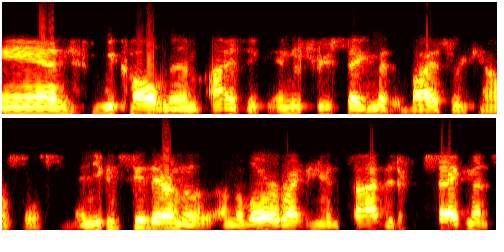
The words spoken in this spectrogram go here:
And we called them ISAC, Industry Segment Advisory Councils. And you can see there on the on the lower right hand side the different segments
